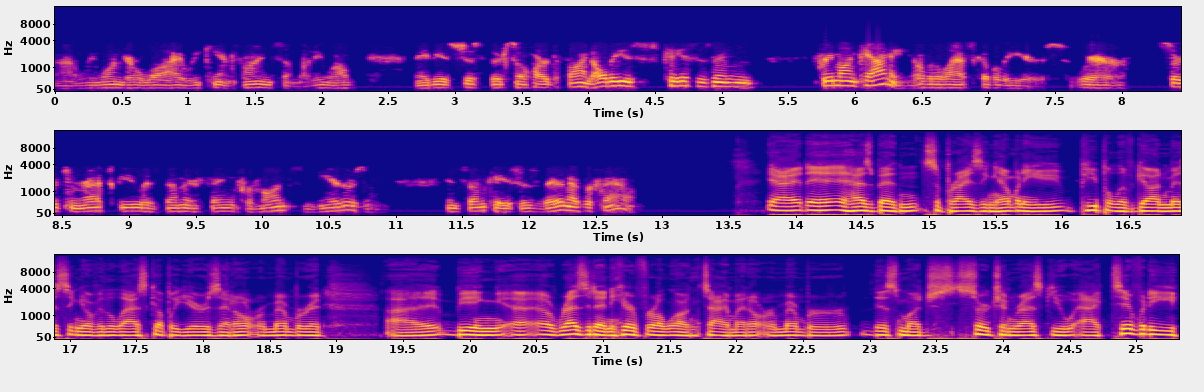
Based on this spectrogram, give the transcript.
uh, we wonder why we can't find somebody. Well, maybe it's just they're so hard to find. All these cases in Fremont County over the last couple of years, where search and rescue has done their thing for months and years, and in some cases, they're never found. Yeah, it, it, has been surprising how many people have gone missing over the last couple years. I don't remember it. Uh, being a, a, resident here for a long time, I don't remember this much search and rescue activity.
